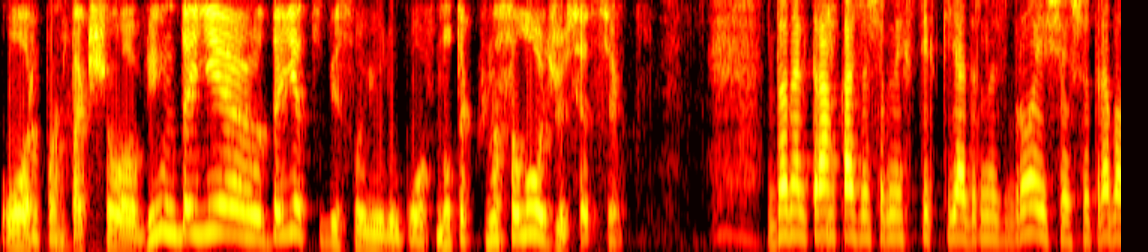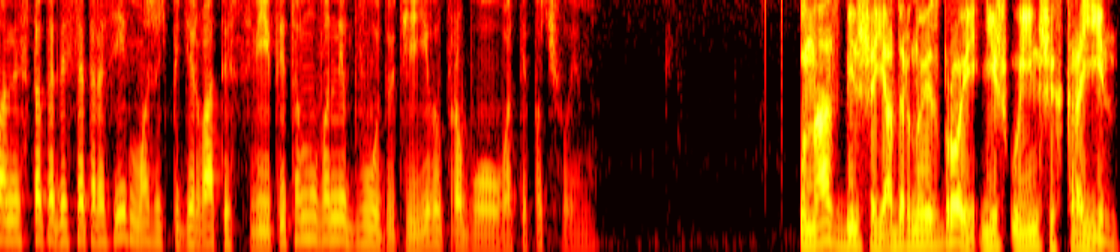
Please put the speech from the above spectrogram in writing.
Орбан. Так що він дає, дає тобі свою любов. Ну так насолоджуйся цим. Дональд Трамп каже, що в них стільки ядерної зброї, що якщо треба, вони 150 разів можуть підірвати світ, і тому вони будуть її випробовувати. Почуємо. У нас більше ядерної зброї, ніж у інших країн.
